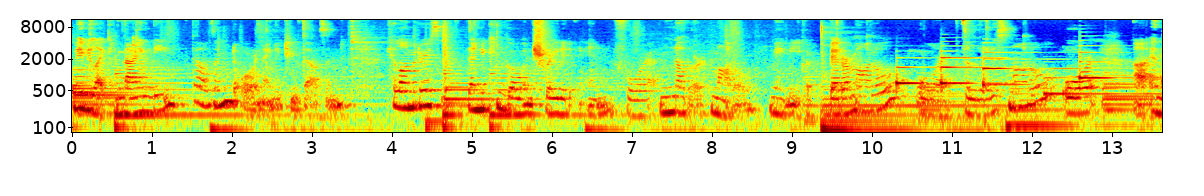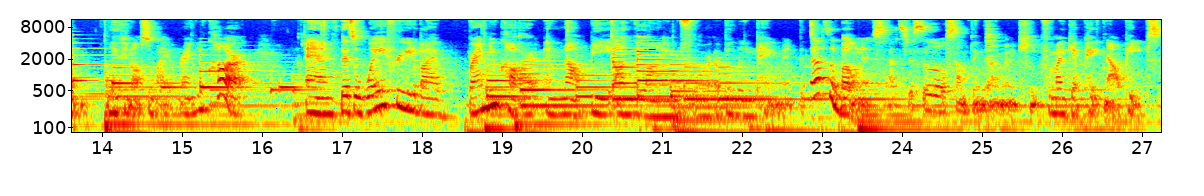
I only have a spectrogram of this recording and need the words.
maybe like 90,000 or 92,000 kilometers, then you can go and trade it in for another model, maybe a better model or the latest model, or uh, and you can also buy a brand new car. And there's a way for you to buy a brand new car and not be on the line for That's a bonus. That's just a little something that I'm going to keep for my get paid now peeps.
